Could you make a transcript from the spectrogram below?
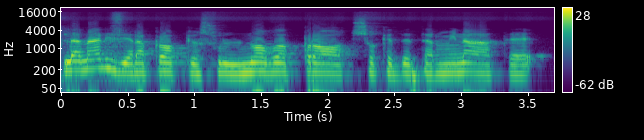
l'analisi era proprio sul nuovo approccio che determinate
